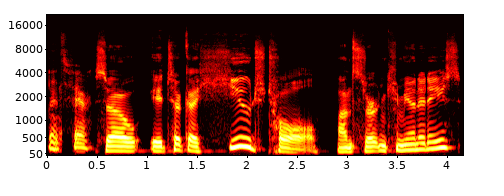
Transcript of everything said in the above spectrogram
that's fair. So it took a huge toll on certain communities.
